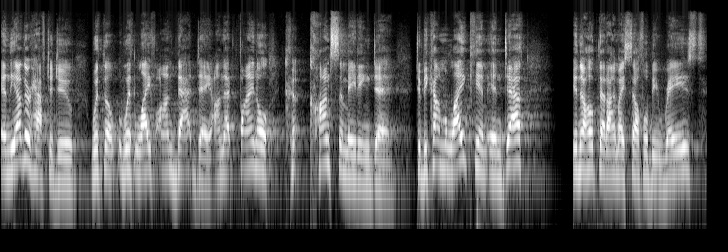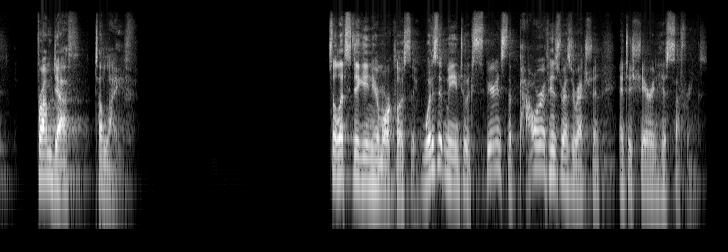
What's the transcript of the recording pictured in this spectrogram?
And the other have to do with, the, with life on that day, on that final consummating day, to become like him in death, in the hope that I myself will be raised from death to life. So let's dig in here more closely. What does it mean to experience the power of his resurrection and to share in his sufferings?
